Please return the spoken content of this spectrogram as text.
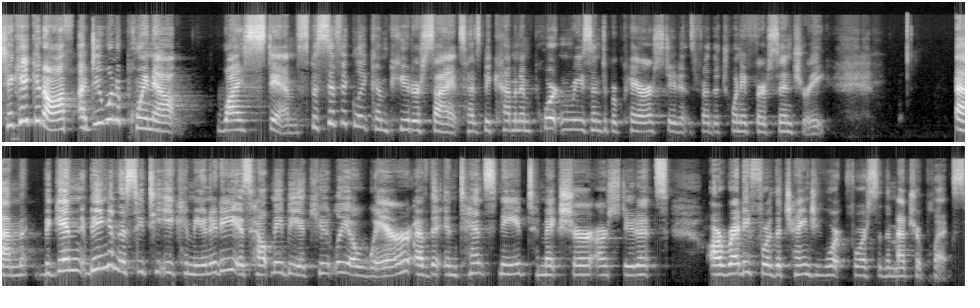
To kick it off, I do want to point out why STEM, specifically computer science, has become an important reason to prepare our students for the 21st century. Um, begin being in the CTE community has helped me be acutely aware of the intense need to make sure our students are ready for the changing workforce of the Metroplex.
